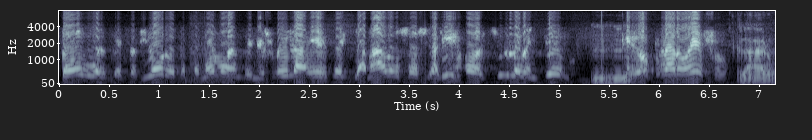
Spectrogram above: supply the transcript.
todo el deterioro que tenemos en Venezuela es del llamado socialismo del siglo XXI. ¿Quedó claro eso? Claro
